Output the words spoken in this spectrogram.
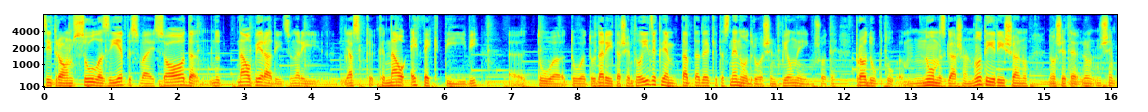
citronu sula, ziepes vai soda nu, nav pierādīts, un arī jāsaka, ka nav efektīvi to, to, to darīt ar šiem līdzekļiem, tādēļ, ka tas nenodrošina pilnīgu šo produktu nomazgāšanu, notīrīšanu no, te, no šiem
